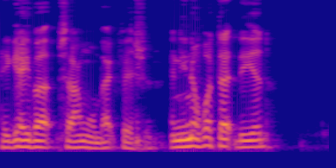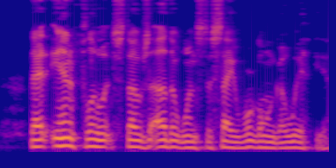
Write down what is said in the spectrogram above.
He gave up, said, I'm going back fishing. And you know what that did? That influenced those other ones to say, We're going to go with you.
